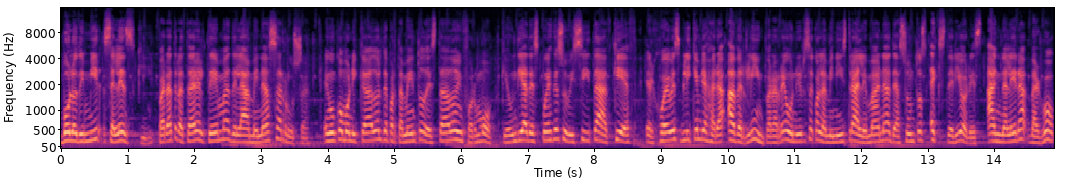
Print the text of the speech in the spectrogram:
Volodymyr Zelensky, para tratar el tema de la amenaza rusa. En un comunicado, el Departamento de Estado informó que un día después de su visita a Kiev, el jueves Blinken viajará a Berlín para reunirse con la ministra alemana de Asuntos Exteriores, Annalena Baerbock,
